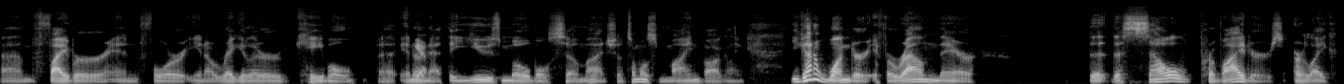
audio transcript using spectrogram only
um, fiber and for you know regular cable uh, internet. They use mobile so much, so it's almost mind boggling. You got to wonder if around there, the the cell providers are like.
